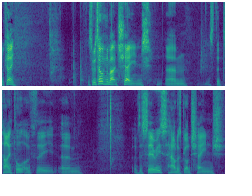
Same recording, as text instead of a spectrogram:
Okay, so we're talking about change. Um, it's the title of the, um, of the series. How does God change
